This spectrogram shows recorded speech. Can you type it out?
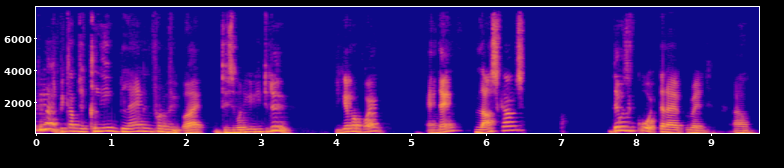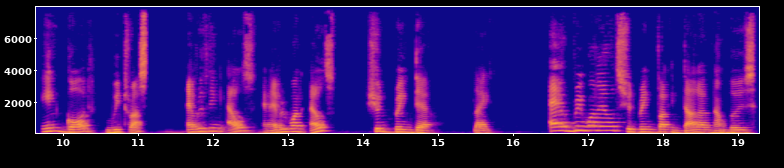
pretty much becomes a clean plan in front of you. All right, this is what you need to do. You get my point? And then last comes, there was a quote that I read um, In God we trust, everything else and everyone else should bring data. Like everyone else should bring fucking data, numbers,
